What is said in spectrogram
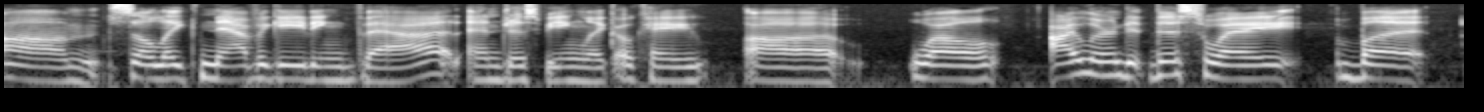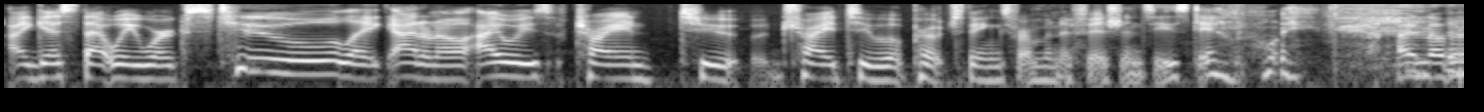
Um, so like navigating that and just being like, okay, uh, well, I learned it this way, but I guess that way works too. Like I don't know. I always try and to try to approach things from an efficiency standpoint. Another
